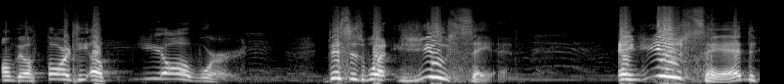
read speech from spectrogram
on the authority of your word. This is what you said. And you said,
